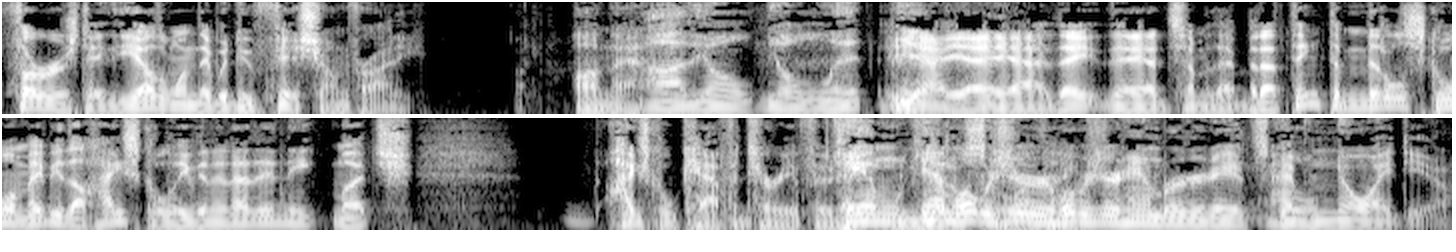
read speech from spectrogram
Thursday. The other one they would do fish on Friday. On that, Uh, the old the old lit. yeah, yeah, yeah. They they had some of that, but I think the middle school and maybe the high school even, and I didn't eat much high school cafeteria food. I Cam, Cam, what was school, your what was your hamburger day at school? I have no idea.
